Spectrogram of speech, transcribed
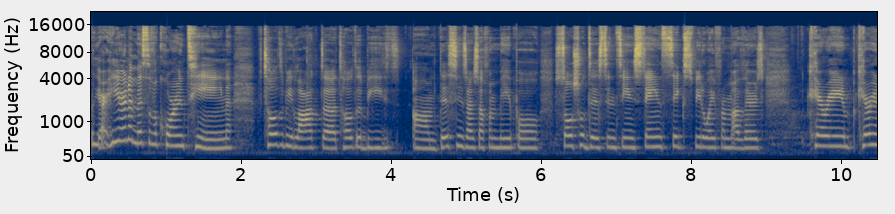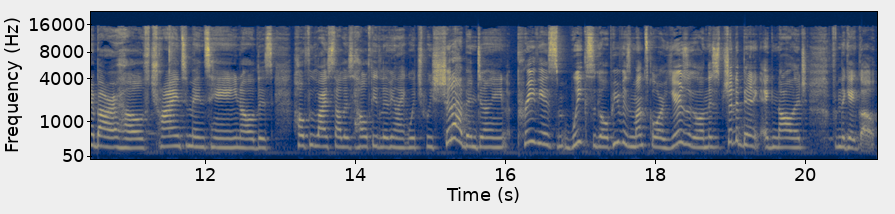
We are here in the midst of a quarantine, told to be locked up, told to be um, distancing ourselves from people, social distancing, staying six feet away from others, caring caring about our health, trying to maintain, you know, this healthy lifestyle, this healthy living, like which we should have been doing previous weeks ago, previous months ago, or years ago, and this should have been acknowledged from the get go.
